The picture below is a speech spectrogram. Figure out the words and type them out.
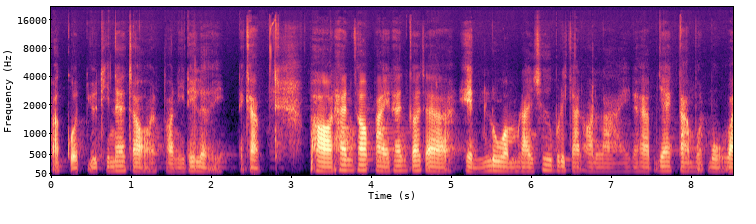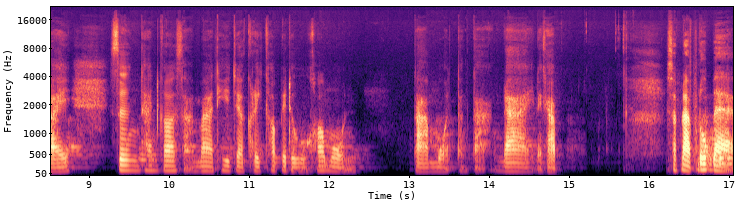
ปรากฏอยู่ที่หน้าจอตอนนี้ได้เลยนะครับ พอท่านเข้าไปท่านก็จะเห็นรวมรายชื่อบริการออนไลน์นะครับ แยกตามหมวดหมู่ไว้ ซึ่งท่านก็สามารถที่จะคลิกเข้าไปดูข้อมูลตามหมวดต่างๆได้นะครับ สำหรับรูปแบบ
